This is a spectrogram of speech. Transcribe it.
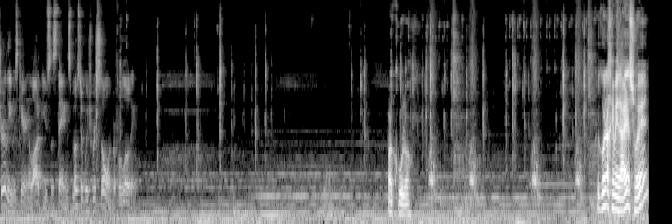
Surely it was carrying a lot of useless things, most of which were stolen before loading. Por culo. Qué coraje me da eso, ¿eh?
